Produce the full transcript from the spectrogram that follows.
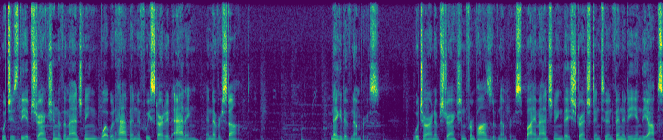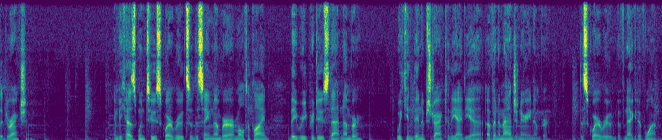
which is the abstraction of imagining what would happen if we started adding and never stopped. Negative numbers, which are an abstraction from positive numbers by imagining they stretched into infinity in the opposite direction. And because when two square roots of the same number are multiplied, they reproduce that number, we can then abstract to the idea of an imaginary number, the square root of negative 1.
